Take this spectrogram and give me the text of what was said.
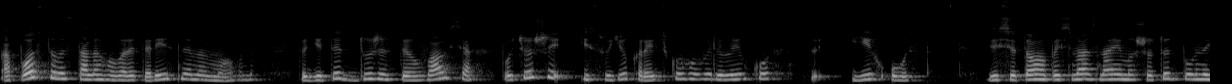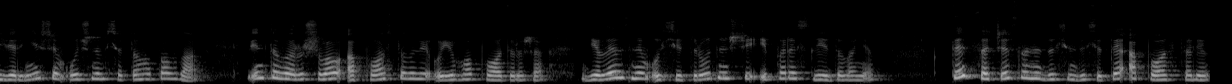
Апостоли стали говорити різними мовами. Тоді Тит дуже здивувався, почувши і свою критську говорливку з їх уст. Зі святого письма знаємо, що тут був найвірнішим учнем святого Павла. Він товаришував апостолові у його подорожах, ділив з ним усі труднощі і переслідування. Тит, зачислений до 70 апостолів,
